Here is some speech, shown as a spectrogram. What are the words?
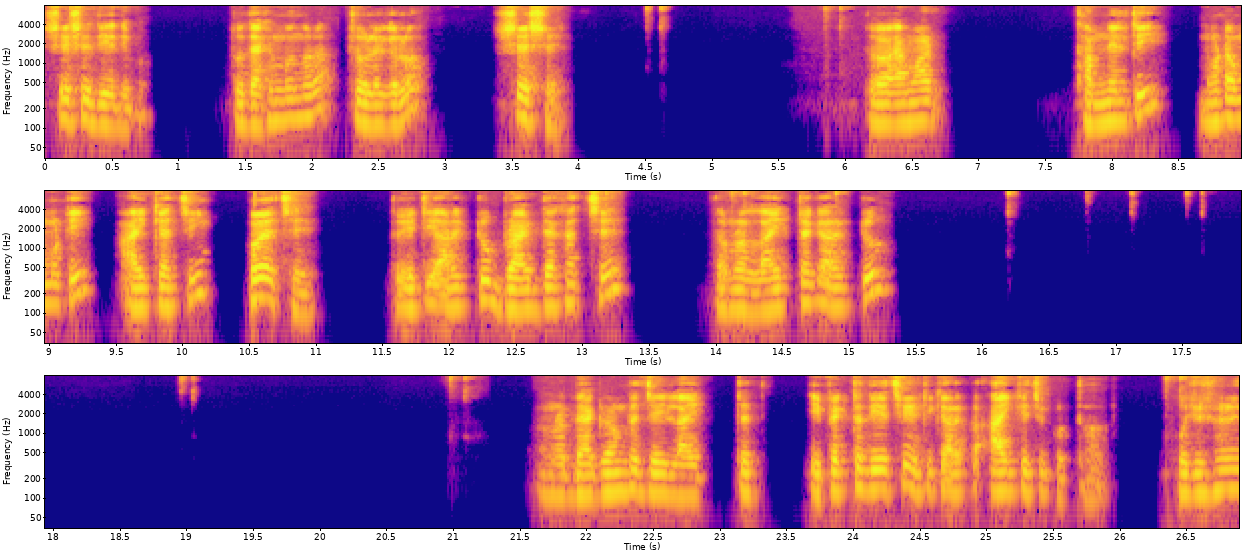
শেষে দিয়ে দিব। তো দেখেন বন্ধুরা, চলে গেল শেষে। তো আমার থামনেলটি মোটামুটি আই ক্যাচিং হয়েছে। তো এটি আরেকটু ব্রাইট দেখাচ্ছে। তো আমরা লাইটটাকে আরেকটু আমরা ব্যাকগ্রাউন্ডে যেই লাইটটা ইফেক্টটা দিয়েছি, এটিকে আরেকটু আই কিছু করতে হবে। পজিশনে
